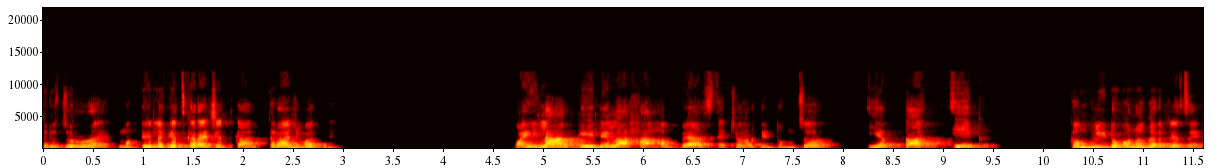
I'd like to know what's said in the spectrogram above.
तर जरूर आहेत. मग ते लगेच करायचे का? तर अजिबात नाही. पहिला केलेला हा अभ्यास त्याच्यावरती तुमचं इयत्ता एक कंप्लीट होणं गरजेचं आहे.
